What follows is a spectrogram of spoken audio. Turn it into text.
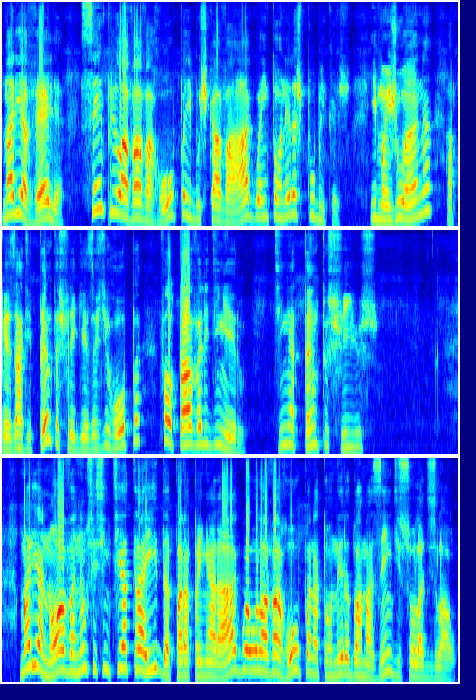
Maria Velha sempre lavava roupa e buscava água em torneiras públicas, e mãe Joana, apesar de tantas freguesas de roupa, faltava-lhe dinheiro tinha tantos filhos. Maria Nova não se sentia atraída para apanhar água ou lavar roupa na torneira do armazém de Soladislau.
